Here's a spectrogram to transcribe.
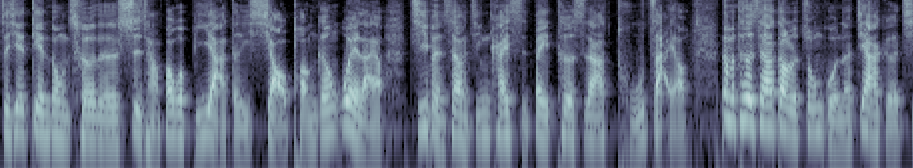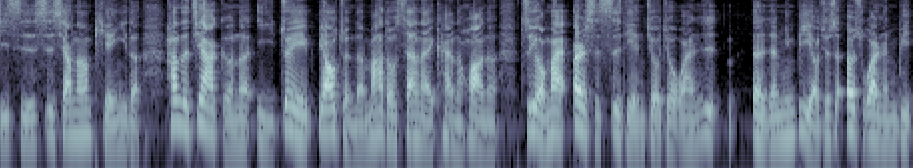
这些电动车的市场，包括比亚迪、小鹏跟蔚来哦，基本上已经开始被特斯拉屠宰哦。那么特斯拉。到了中国呢，价格其实是相当便宜的。它的价格呢，以最标准的 Model 三来看的话呢，只有卖二十四点九九万日。呃，人民币哦，就是二十万人民币，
